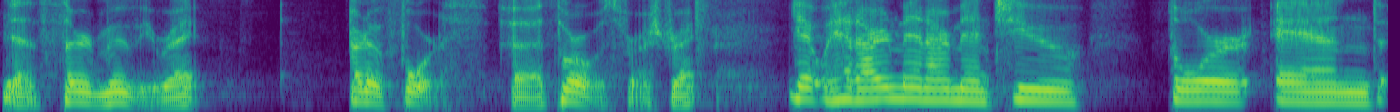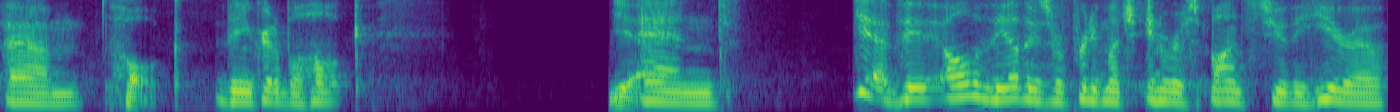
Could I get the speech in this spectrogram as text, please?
Yeah, third movie, right? Or no, fourth. Uh, Thor was first, right? Yeah, we had Iron Man, Iron Man two, Thor, and um, Hulk, the Incredible Hulk. Yeah, and yeah, the, all of the others were pretty much in response to the hero.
